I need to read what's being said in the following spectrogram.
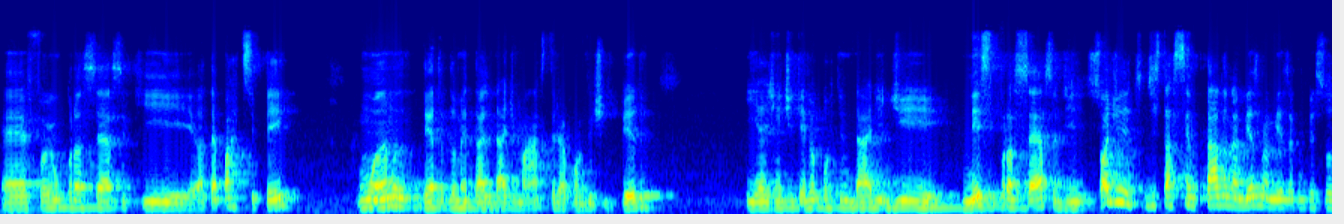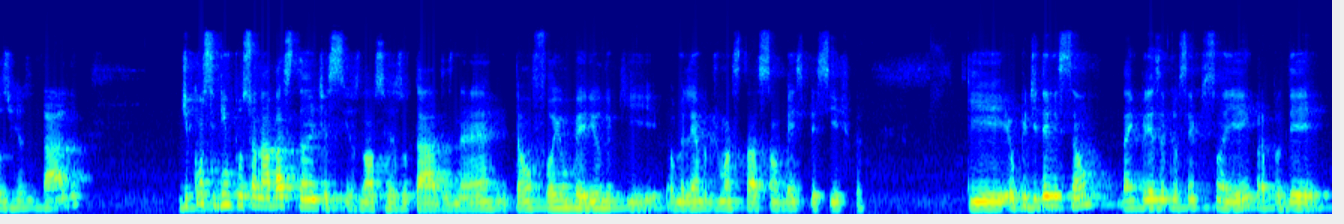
É, foi um processo que eu até participei um ano dentro do Mentalidade Master, a convite do Pedro, e a gente teve a oportunidade de, nesse processo, de só de, de estar sentado na mesma mesa com pessoas de resultado, de conseguir impulsionar bastante assim, os nossos resultados, né? Então foi um período que eu me lembro de uma situação bem específica que eu pedi demissão da empresa que eu sempre sonhei para poder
